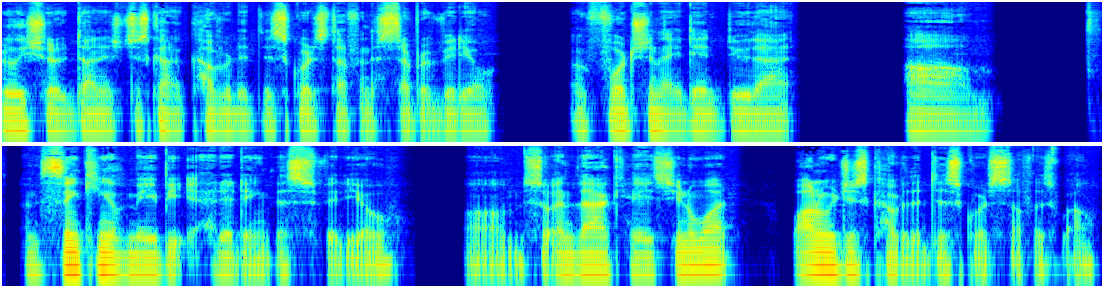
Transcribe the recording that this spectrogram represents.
really should have done is just kind of cover the Discord stuff in a separate video. Unfortunately, I didn't do that. Um, I'm thinking of maybe editing this video. Um, so in that case, you know what? Why don't we just cover the Discord stuff as well?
